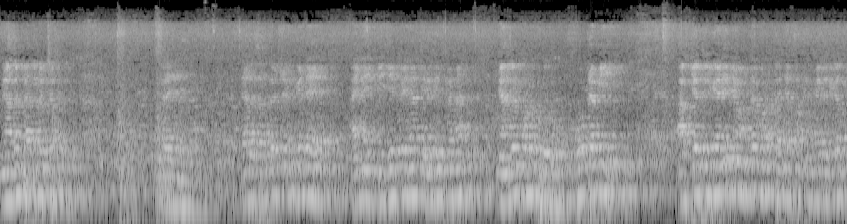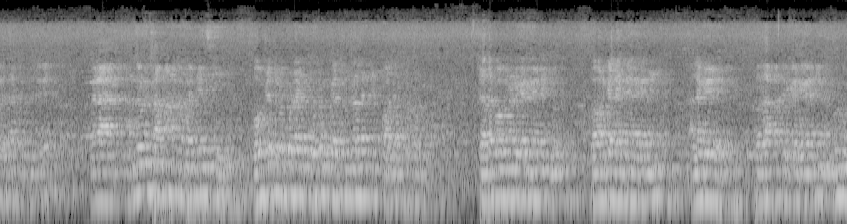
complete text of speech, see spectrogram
మేము అందరూ పెద్దలు వచ్చాము మరి చాలా సంతోషం. ఎందుకంటే ఆయన బీజేపీ అయినా తెలుగుదేశమైనా మేము మీ అందరూ కూడా ఇప్పుడు కూటమి అభ్యర్థులుగానే మేము అందరూ కూడా పనిచేస్తాం. ఎమ్మెల్యేలుగా ప్రజాప్రతినిధులుగా మరి అందరూ సమానంగా పనిచేసి భవిష్యత్తులో కూడా ఈ కూటమి కలిసి ఉండాలని చెప్పి ఆలోచుకుంటాం చంద్రబాబు నాయుడు గారు కానీ పవన్ కళ్యాణ్ గారు కానీ అలాగే ప్రధానమంత్రి గారు కానీ అందరూ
